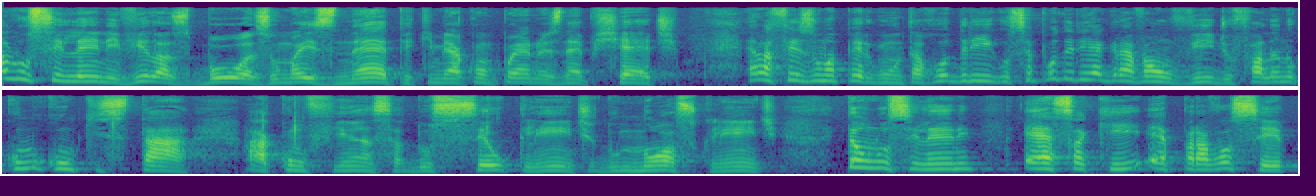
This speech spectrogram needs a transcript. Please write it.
A Lucilene Vilas Boas, uma Snap que me acompanha no Snapchat, ela fez uma pergunta. Rodrigo, você poderia gravar um vídeo falando como conquistar a confiança do seu cliente, do nosso cliente? Então, Lucilene, essa aqui é para você.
